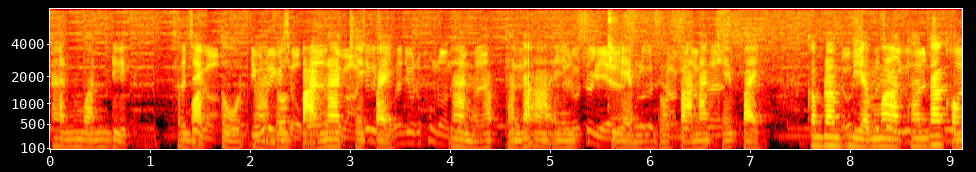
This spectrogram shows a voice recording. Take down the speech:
แอนวันดิดจังหวัดตูดอ่าโดนปาดหน้าเค้กไปนั่นนะครับทางด้าน RNGM โดนปาดหน้าเค้กไปกำลังเบียดมาทางด้านของ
